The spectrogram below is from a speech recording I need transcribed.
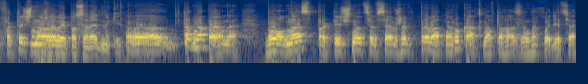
фактично можливо, і посередники. Е, Та напевне, бо в нас практично це все вже в приватних руках Нафтогази знаходяться.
